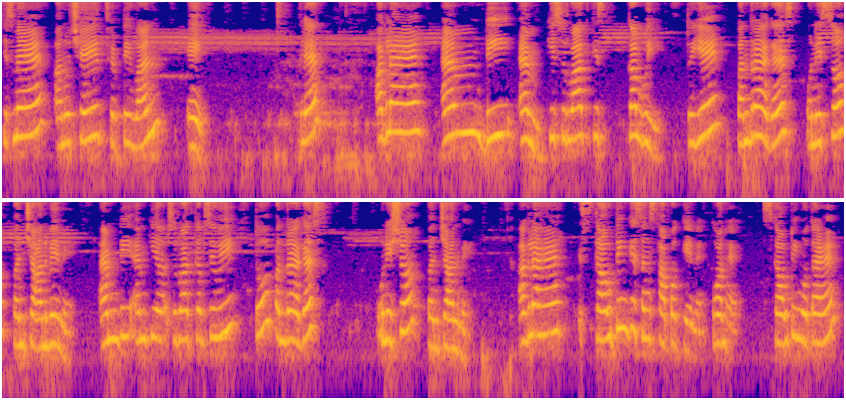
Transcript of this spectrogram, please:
किसमें है? अनुच्छेद 51 ए क्लियर अगला है एम डी एम की शुरुआत किस, कब हुई? तो ये 15 अगस्त उन्नीस सौ पंचानवे में। एम डी एम की शुरुआत कब से हुई? तो 15 अगस्त उन्नीस सौ पंचानवे। अगला है स्काउटिंग के संस्थापक के ने कौन है? स्काउटिंग होता है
